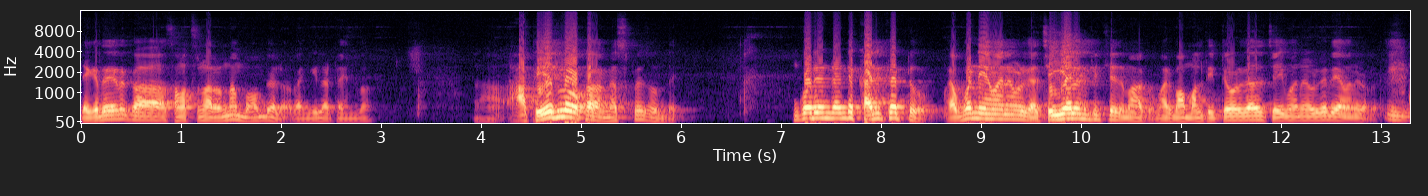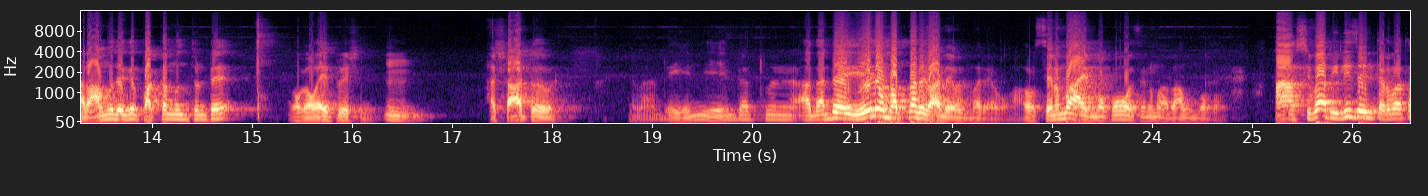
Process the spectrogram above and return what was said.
దగ్గర దగ్గర ఒక సంవత్సరాలు ఉన్నాం బాంబేలో రంగీలా టైంలో. ఆ- పేరులో ఒక మెసేజ్ ఉంది. ఇంకోటి ఏంటంటే కనికట్టు ఎవరిని ఏమనేవాడు కాదు. చెయ్యాలనిపించేది మాకు. మరి మమ్మల్ని తిట్టేవాడు కాదు చేయమనేవాడు కాదు ఏమనేవాడు రాము దగ్గర పక్కన నుంచుంటే ఒక వైబ్రేషన్. ఆ షాట్ ఎలా అంటే ఏం ఏం పెడుతున్నాను అదంటే ఏదో మొత్తానికి కాదు మరి ఒక సినిమా ఆయన ముఖం ఒక సినిమా రాము ముఖం. ఆ శివ రిలీజ్ అయిన తర్వాత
